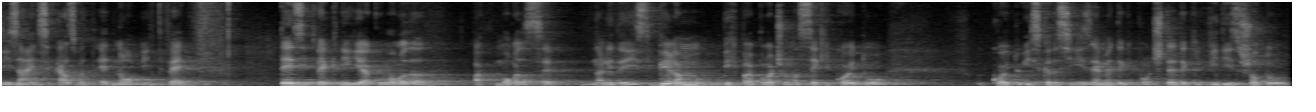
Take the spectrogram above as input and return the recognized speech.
Design се казват, едно и две. Тези две книги, ако мога да, ако мога да се, нали, да избирам, бих препоръчал на всеки, който, който иска да си ги вземе, да ги прочете, да ги види, защото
